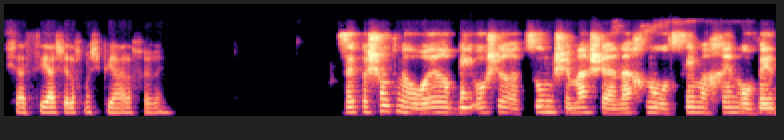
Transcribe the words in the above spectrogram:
שהעשייה שלך משפיעה על אחרים. זה פשוט מעורר בי אושר עצום שמה שאנחנו עושים אכן עובד.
